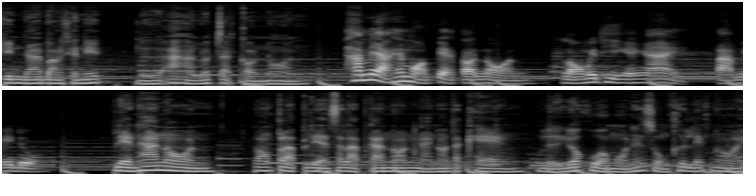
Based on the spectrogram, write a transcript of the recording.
กินยาบางชนิด หรืออาหารรสจัดก่อนนอน ถ้าไม่อยากให้หมอนเปียกตอนนอน ลองวิธีง่ายๆ ตามนี้ดู เปลี่ยนท่านอน ลองปรับเปลี่ยนสลับการนอนหงายนอนตะแคง หรือยกหัวหมอนให้สูงขึ้นเล็กน้อย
